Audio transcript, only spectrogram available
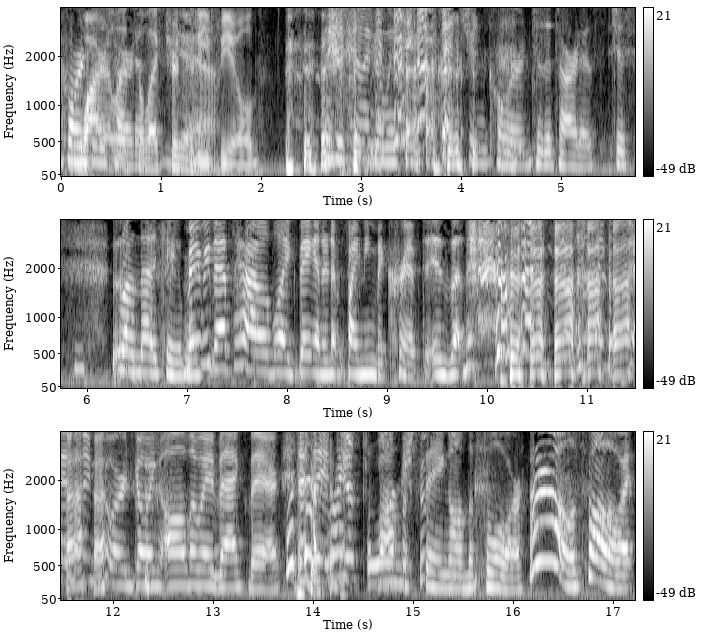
cord to the wireless TARDIS. electricity Yeah. field. I'm just gonna go with extension cord to the TARDIS. Just run that cable. Maybe that's how like they ended up finding the crypt is that there was just this extension cord going all the way back there. What's And that it bright just orange followed- thing on the floor? I don't know. Let's follow it.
